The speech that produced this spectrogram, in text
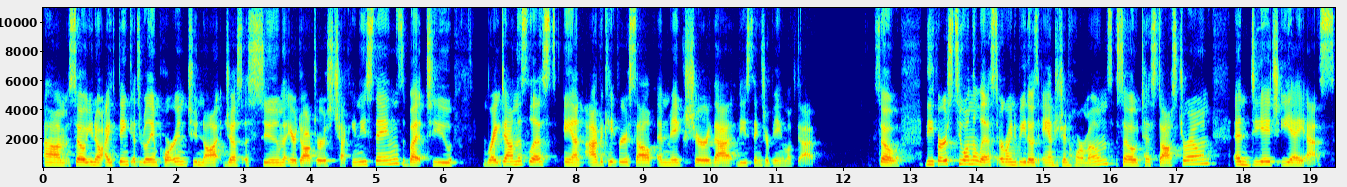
Um, so, you know, I think it's really important to not just assume that your doctor is checking these things, but to write down this list and advocate for yourself and make sure that these things are being looked at. So, the first two on the list are going to be those androgen hormones, so testosterone and DHEAS.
